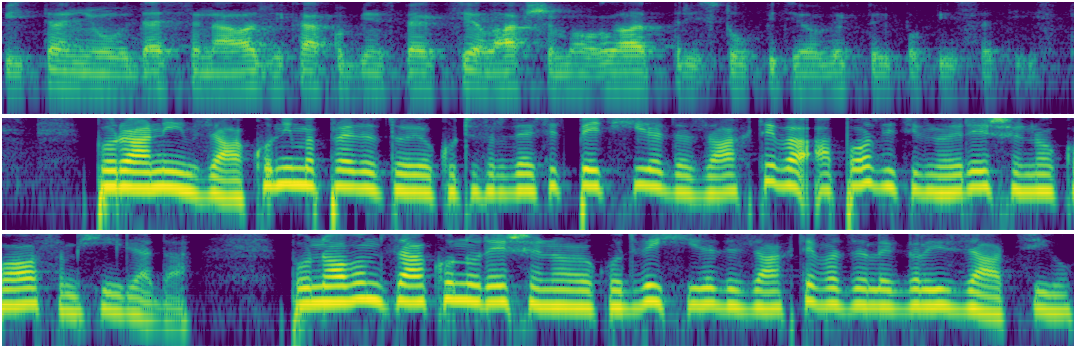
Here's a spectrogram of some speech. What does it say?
pitanju, gde se nalazi, kako bi inspekcija lakše mogla pristupiti objektu i popisati isti. Po ranijim zakonima predato je oko 45.000 zahteva, a pozitivno je rešeno oko 8.000. Po novom zakonu rešeno je oko 2.000 zahteva za legalizaciju.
